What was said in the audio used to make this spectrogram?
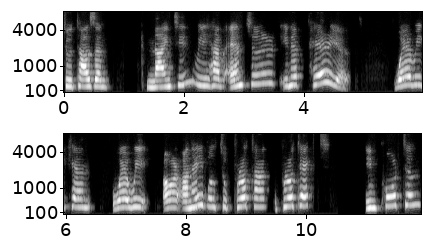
2019 we have entered in a period where we can where we are unable to protect protect important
